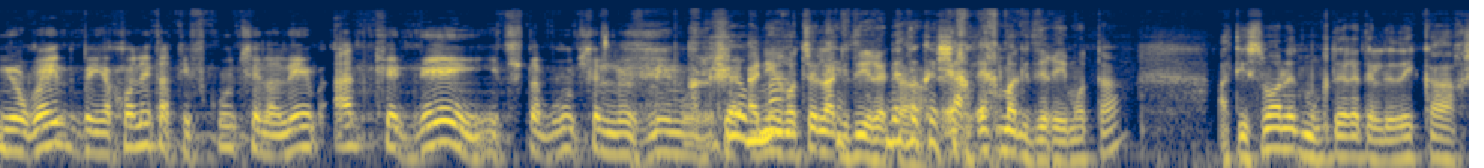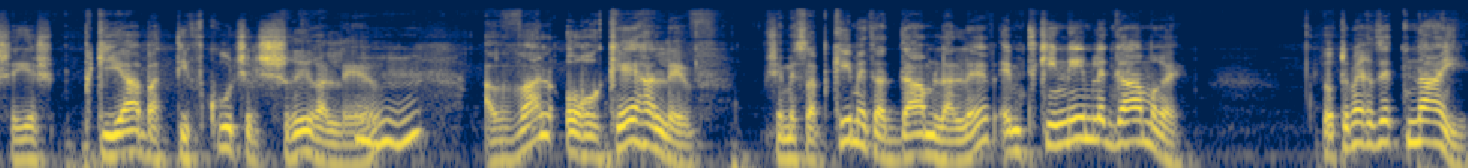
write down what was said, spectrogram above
יורד ביכולת התפקוד של הלב עד כדי הצטברות של נוזמים. אני רוצה להגדיר את ה... בבקשה. איך, איך מגדירים אותה? התסמונת מוגדרת על ידי כך שיש פגיעה בתפקוד של שריר הלב, אבל עורקי הלב שמספקים את הדם ללב הם תקינים לגמרי. זאת אומרת זה תנאי.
